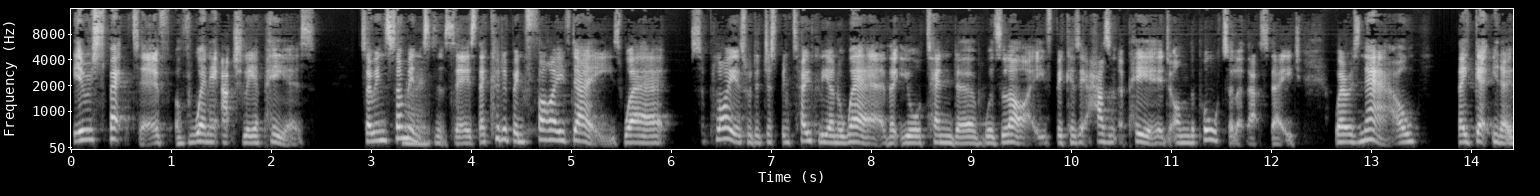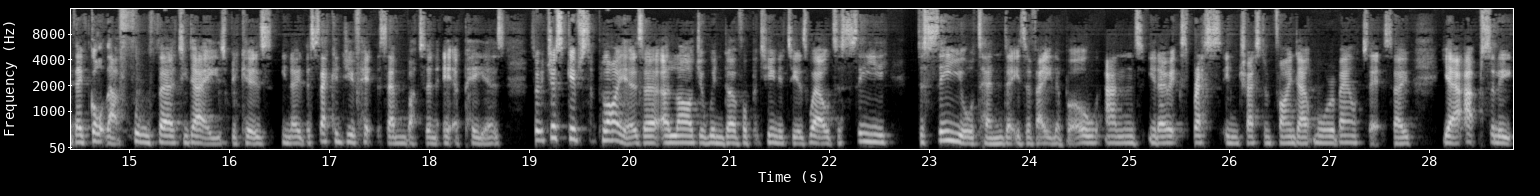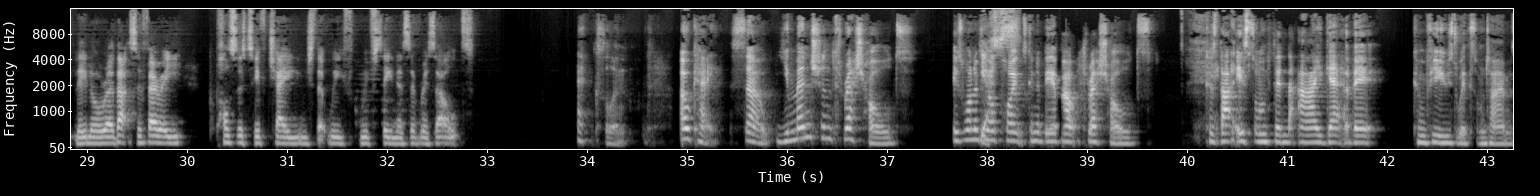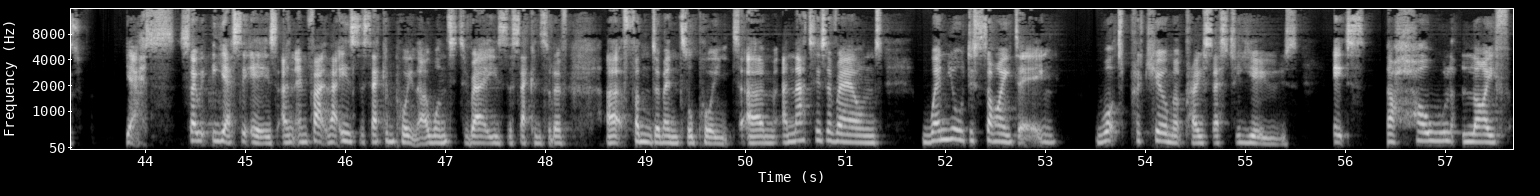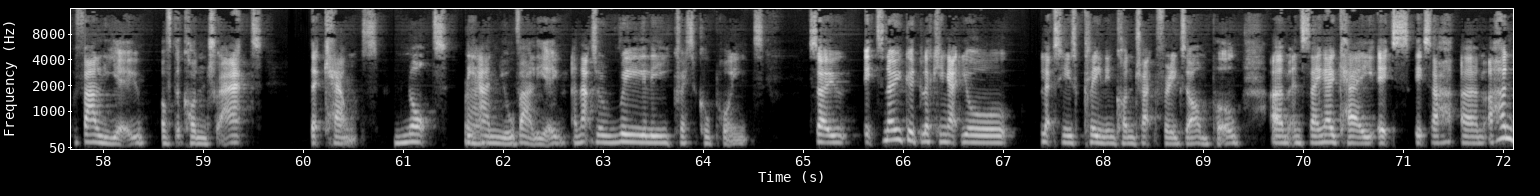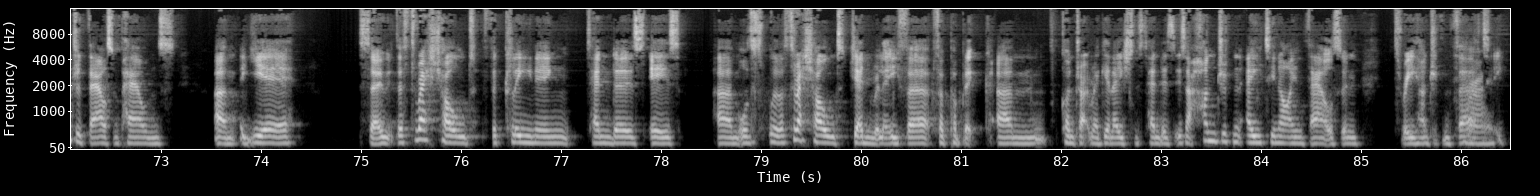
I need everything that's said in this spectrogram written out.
irrespective of when it actually appears. So, in some right. instances, there could have been five days where suppliers would have just been totally unaware that your tender was live because it hasn't appeared on the portal at that stage. Whereas now, they get you know they've got that full 30 days because you know the second you've hit the send button it appears so it just gives suppliers a, a, larger window of opportunity as well to see to see your tender is available and you know express interest and find out more about it so yeah absolutely laura that's a very positive change that we've we've seen as a result excellent okay so you mentioned thresholds is one of yes. your points going to be about thresholds because that is something that i get a bit confused with sometimes Yes. So, yes, it is. And in fact, that is the second point that I wanted to raise, the second sort of uh, fundamental point. Um, and that is around when you're deciding what procurement process to use, it's the whole life value of the contract that counts, not the right. annual value. And that's a really critical point. So, it's no good looking at your let's use cleaning contract for example um, and saying okay it's it's a um, hundred thousand pounds um, a year. So the threshold for cleaning tenders is, um, or the, well, the threshold generally for for public um, contract regulations tenders is one hundred and eighty nine thousand three hundred and thirty. Right.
